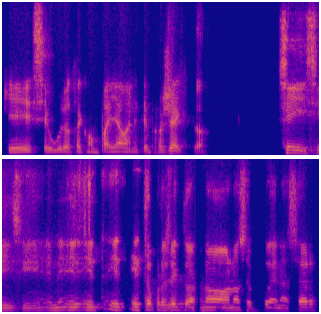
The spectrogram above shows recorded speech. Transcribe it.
que seguro te acompañaba en este proyecto. Sí, sí, sí. En, estos proyectos no, no, se pueden hacer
